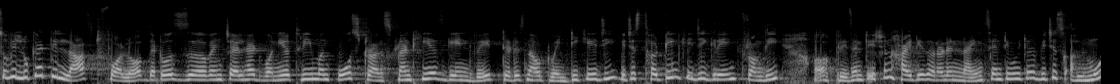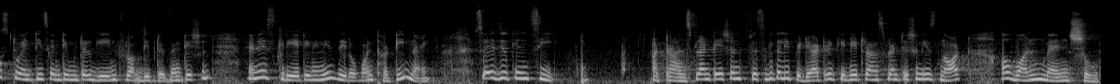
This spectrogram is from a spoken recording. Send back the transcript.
So we look at the last follow-up that was uh, when child had one year, three month post transplant. He has gained weight that is now 20 kg which is 13 kg gain from the uh, presentation. Height is 109 centimeter which is almost 20 centimeter gain from the presentation and his creatinine is 0.39. So as you can see a transplantation specifically pediatric kidney transplantation is not a one man show.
